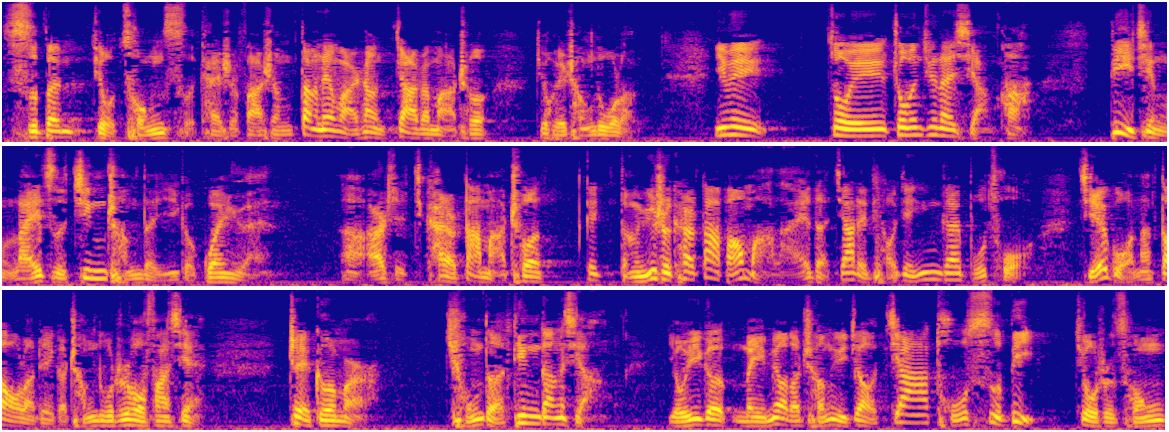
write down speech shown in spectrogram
私奔，就从此开始发生。当天晚上驾着马车就回成都了，因为作为周文君来想哈，毕竟来自京城的一个官员啊，而且开着大马车，跟等于是开着大宝马来的，家里条件应该不错。结果呢，到了这个成都之后，发现这哥们儿。穷得叮当响，有一个美妙的成语叫“家徒四壁”，就是从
